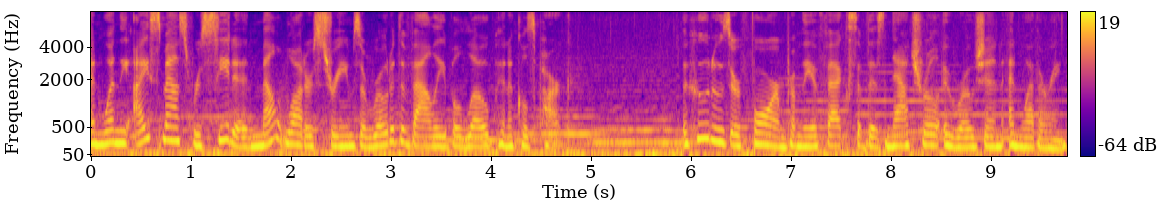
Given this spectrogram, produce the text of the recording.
and when the ice mass receded, meltwater streams eroded the valley below Pinnacles Park. The hoodoos are formed from the effects of this natural erosion and weathering.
